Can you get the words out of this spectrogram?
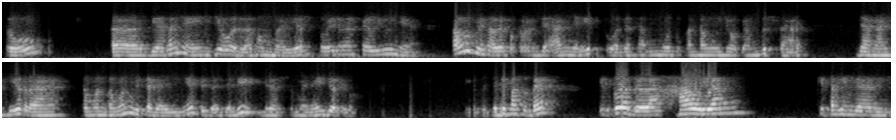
So uh, biasanya NGO adalah membayar sesuai dengan value-nya. Kalau misalnya pekerjaannya itu ada membutuhkan tanggung jawab yang besar jangan kira teman-teman bisa gajinya bisa jadi bisa manager loh. Gitu. Jadi maksudnya itu adalah hal yang kita hindari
